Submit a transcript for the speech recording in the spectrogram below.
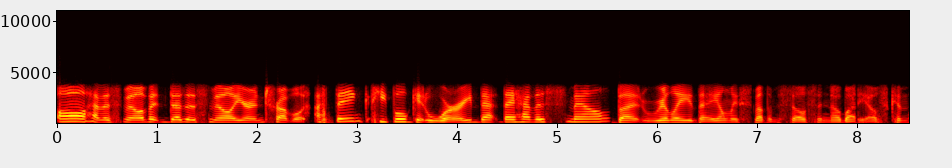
all have a smell. If it doesn't smell, you're in trouble. I think people get worried that they have a smell, but really they only smell themselves and nobody else can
